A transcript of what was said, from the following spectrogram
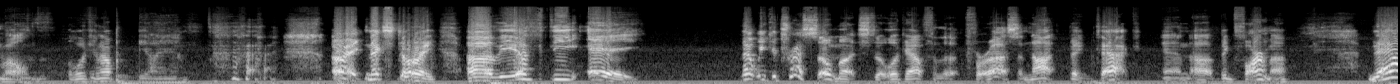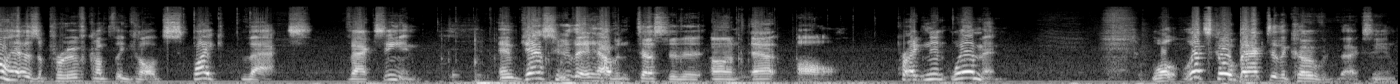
Well, looking up, yeah, I am. All right, next story. Uh, the FDA that we could trust so much to look out for the for us and not big tech and uh, big pharma now has approved something called Spike Vax vaccine. And guess who they haven't tested it on at all? Pregnant women. Well, let's go back to the COVID vaccine.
